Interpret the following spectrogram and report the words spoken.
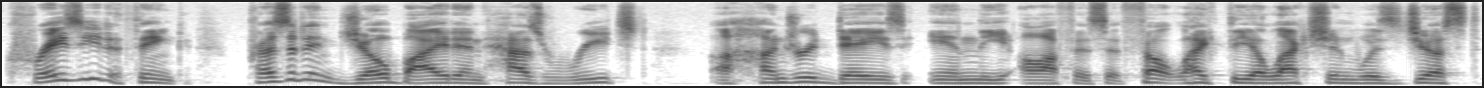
crazy to think President Joe Biden has reached 100 days in the office. It felt like the election was just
